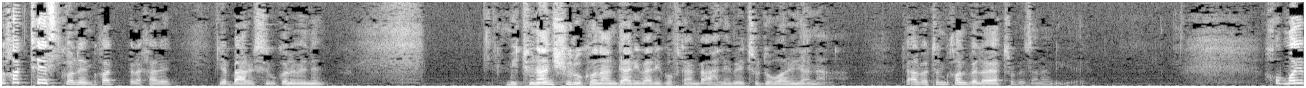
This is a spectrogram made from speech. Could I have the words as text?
می‌خواد تست کنه می‌خواد بالاخره یه بررسی بکنه ببینه. می‌تونن شروع کنن دریوری گفتن به اهل بیت رو دوباره یا نه؟ که البته می‌خوان ولایت رو بزنن دیگه. خب ما یه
